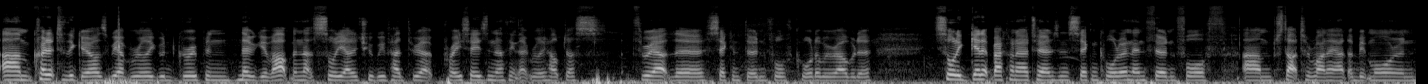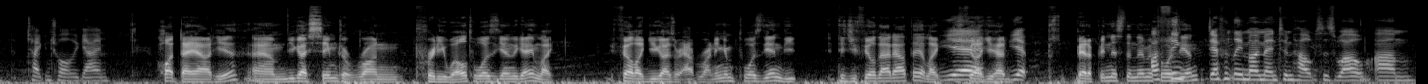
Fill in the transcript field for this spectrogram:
um, credit to the girls, we have a really good group and never give up, and that's the sort of attitude we've had throughout pre-season. I think that really helped us throughout the second, third, and fourth quarter. We were able to sort of get it back on our terms in the second quarter, and then third and fourth um, start to run out a bit more and take control of the game. Hot day out here. Um, you guys seem to run pretty well towards the end of the game. Like, felt like you guys were outrunning them towards the end. You- Did you feel that out there? Like, did you Yeah, feel like you had yep. better fitness than them I towards think the end? definitely momentum helps as well. Um,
